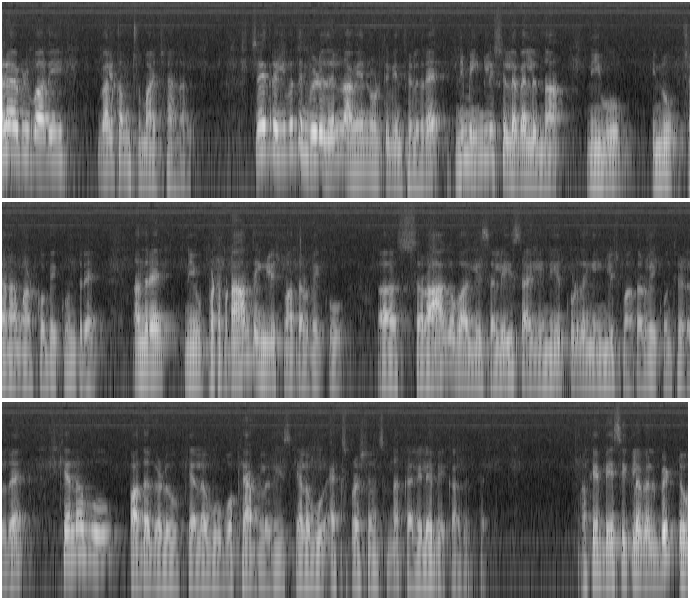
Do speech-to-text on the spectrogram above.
Hello everybody welcome to my channel ಸ್ನೇಹಿತರೆ, ಇವತ್ತಿನ ವೀಡಿಯೋದಲ್ಲಿ ನಾವೇನು ನೋಡ್ತೀವಿ ಅಂತ ಹೇಳಿದ್ರೆ, ನಿಮ್ಮ ಇಂಗ್ಲೀಷ್ ಲೆವೆಲನ್ನು ನೀವು ಇನ್ನೂ ಚೆನ್ನಾಗಿ ಮಾಡ್ಕೋಬೇಕು ಅಂದರೆ ಅಂದರೆ ನೀವು ಪಟಪಟ ಅಂತ ಇಂಗ್ಲೀಷ್ ಮಾತಾಡಬೇಕು ಸರಾಗವಾಗಿ ಸಲೀಸಾಗಿ, ನೀರು ಕುಡ್ದಂಗೆ ಇಂಗ್ಲೀಷ್ ಮಾತಾಡಬೇಕು ಅಂತ ಹೇಳಿದ್ರೆ, ಕೆಲವು ಪದಗಳು, ಕೆಲವು ವೊಕ್ಯಾಬ್ಲರೀಸ್ ಕೆಲವು ಎಕ್ಸ್ಪ್ರೆಷನ್ಸನ್ನು ಕಲೀಲೇಬೇಕಾಗುತ್ತೆ. ಓಕೆ ಬೇಸಿಕ್ ಲೆವೆಲ್ ಬಿಟ್ಟು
